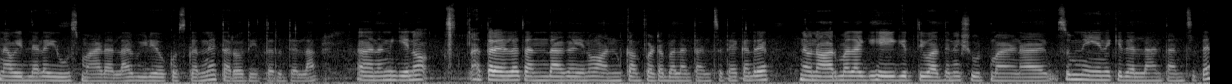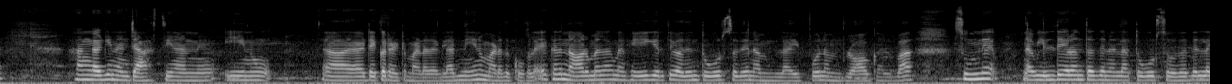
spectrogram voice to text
ನಾವು ಇದನ್ನೆಲ್ಲ ಯೂಸ್ ಮಾಡಲ್ಲ ವೀಡಿಯೋಕ್ಕೋಸ್ಕರನೇ ತರೋದು ಈ ಥರದ್ದೆಲ್ಲ. ಆ, ನನಗೇನೋ ಆ ಥರ ಎಲ್ಲ ತಂದಾಗ ಏನೋ ಅನ್ಕಂಫರ್ಟಬಲ್ ಅಂತ ಅನಿಸುತ್ತೆ. ಯಾಕಂದರೆ ನಾವು ನಾರ್ಮಲಾಗಿ ಹೇಗಿರ್ತೀವೋ ಅದನ್ನೇ ಶೂಟ್ ಮಾಡೋಣ ಸುಮ್ಮನೆ ಏನಕ್ಕಿದೆಲ್ಲ ಅಂತ ಅನಿಸುತ್ತೆ. ಹಾಗಾಗಿ ನಾನು ಜಾಸ್ತಿ ನಾನು ಏನು ಡೆಕೋರೇಟ್ ಮಾಡೋದಾಗಲಿ ಅದನ್ನೇನು ಮಾಡೋದಕ್ಕೆ ಹೋಗಲ್ಲ. ಯಾಕಂದರೆ ನಾರ್ಮಲಾಗಿ ನಾವು ಹೇಗಿರ್ತೀವೋ ಅದನ್ನು ತೋರಿಸೋದೇ ನಮ್ಮ ಲೈಫು ನಮ್ಮ ಬ್ಲಾಗ್ ಅಲ್ವಾ? ಸುಮ್ಮನೆ ನಾವು ಇಲ್ಲದೆ ಇರೋಂಥದ್ದನ್ನೆಲ್ಲ ತೋರಿಸೋದು, ಅದೆಲ್ಲ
